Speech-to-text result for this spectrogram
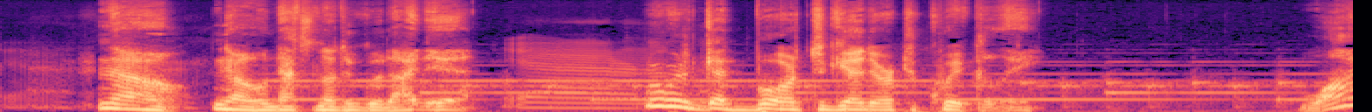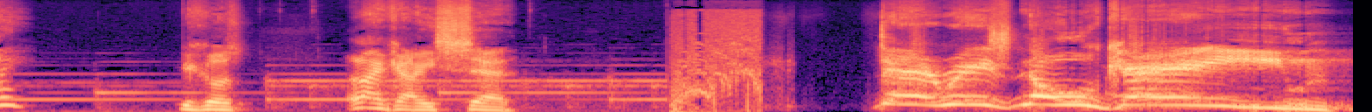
Yeah, No, no, that's not a good idea. yeah, We will get bored together too quickly. Why? Because, like I said, there is no game!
